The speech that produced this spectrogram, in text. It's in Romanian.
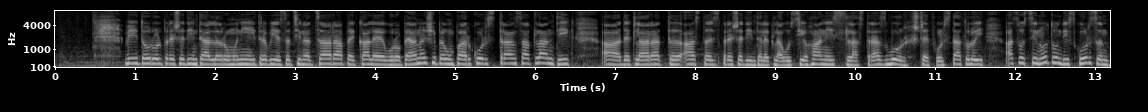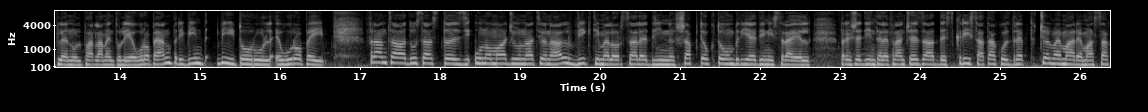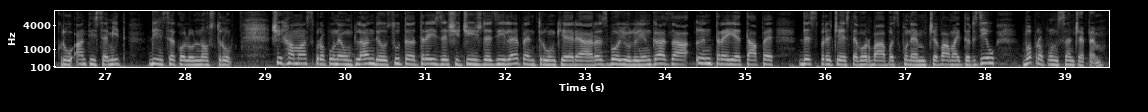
Viitorul președinte al României trebuie să țină țara pe calea europeană și pe un parcurs transatlantic, a declarat astăzi președintele Claus Iohannis la Strasbourg. Șeful statului a susținut un discurs în plenul Parlamentului European privind viitorul Europei. Franța a adus astăzi un omagiu național victimelor sale din 7 octombrie din Israel. Președintele francez a descris atacul drept cel mai mare masacru antisemit din secolul nostru. Și Hamas propune un plan de 135 de zile pentru încheierea războiului în Gaza în trei etape. Despre ce este vorba vă spunem ceva mai târziu. Vă propun să începem.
